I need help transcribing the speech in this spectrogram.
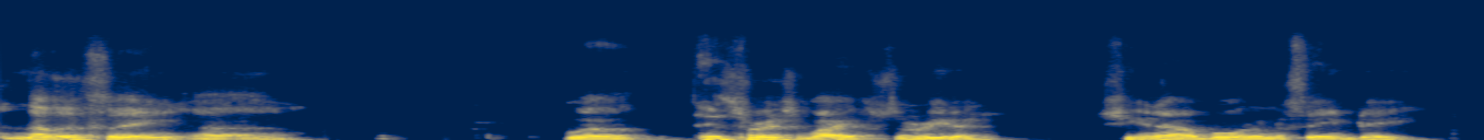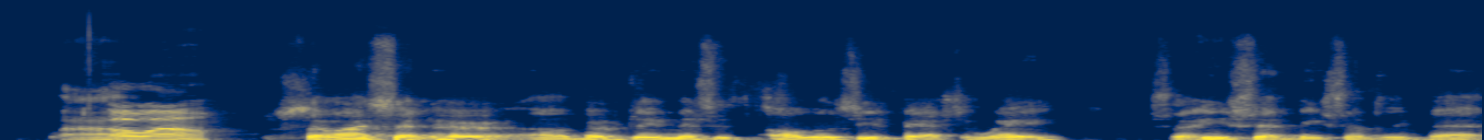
another thing. Uh, well, his first wife, Syreeta, she and I were born on the same day. Wow. Oh, wow. So I sent her a birthday message, although she had passed away. So he sent me something back.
